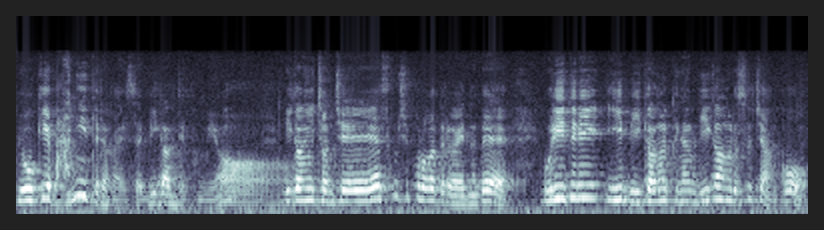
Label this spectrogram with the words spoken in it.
요게 많이 들어가 있어요. 미강 제품이요. 아. 미강이 전체의 30%가 들어가 있는데 우리들이 이 미강을 그냥 미강으로 쓰지 않고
